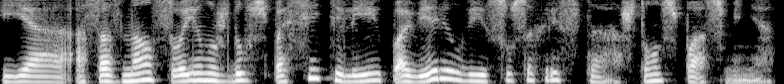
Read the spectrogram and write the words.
Я осознал свою нужду в Спасителе и поверил в Иисуса Христа, что Он спас меня.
